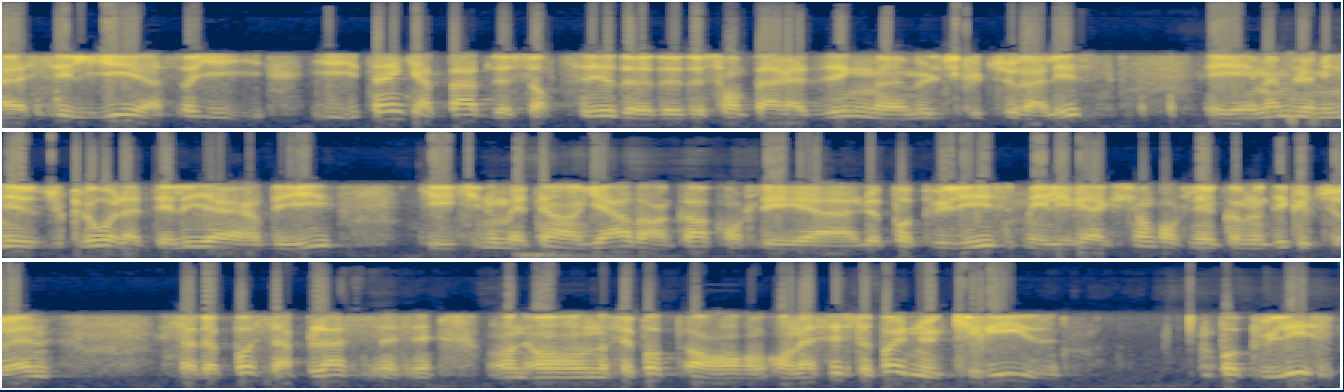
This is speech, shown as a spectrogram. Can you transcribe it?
euh, c'est lié à ça. Il, il est incapable de sortir de, de- de son paradigme euh, multiculturaliste. Et même le ministre Duclos à la télé RDI, qui, qui nous mettait en garde encore contre les, euh, le populisme et les réactions contre les communautés culturelles, ça n'a pas sa place. On on ne fait pas, on n'assiste pas à une crise populiste.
